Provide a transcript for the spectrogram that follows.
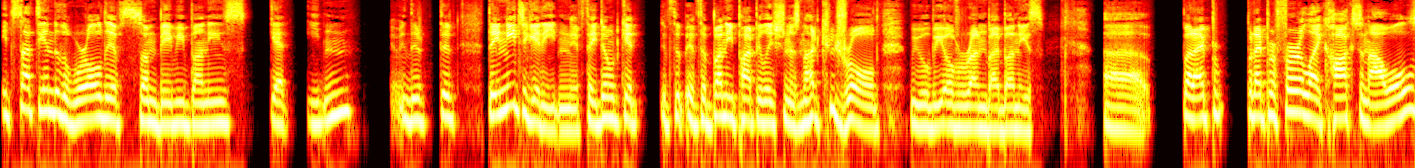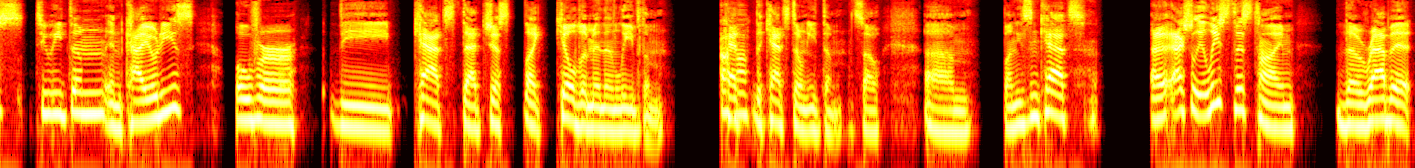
it's not the end of the world if some baby bunnies get eaten. I mean, they're, they're, they need to get eaten. If they don't get, if the if the bunny population is not controlled, we will be overrun by bunnies. Uh, but I but I prefer like hawks and owls to eat them and coyotes over the cats that just like kill them and then leave them. Cat, Uh-huh. The cats don't eat them. So, um, bunnies and cats. Uh, actually, at least this time, the rabbit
